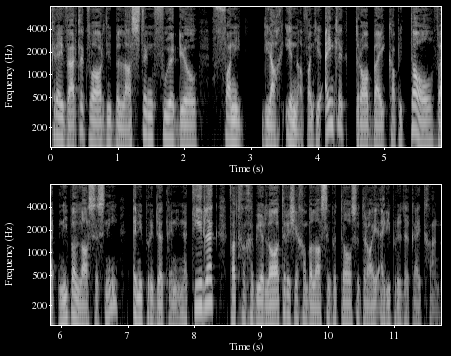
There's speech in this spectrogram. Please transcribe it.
kry werklik waar die belastingvoordeel van die die dag 1 af want jy eintlik dra by kapitaal wat nie belas is nie in die produk nie. Natuurlik, wat gaan gebeur later as jy gaan belasting betaal sodra jy uit die produk uitgaan.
